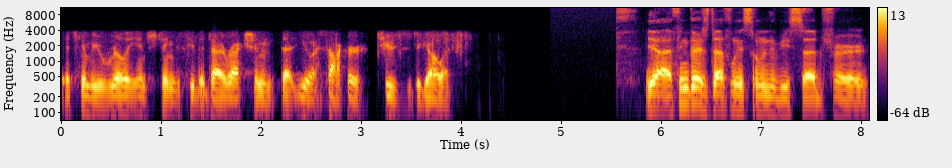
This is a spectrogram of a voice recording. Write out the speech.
it's going to be really interesting to see the direction that U.S. soccer chooses to go with. Yeah, I think there's definitely something to be said for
